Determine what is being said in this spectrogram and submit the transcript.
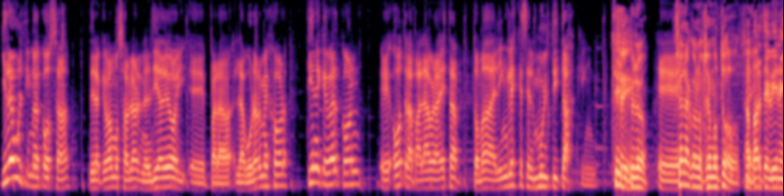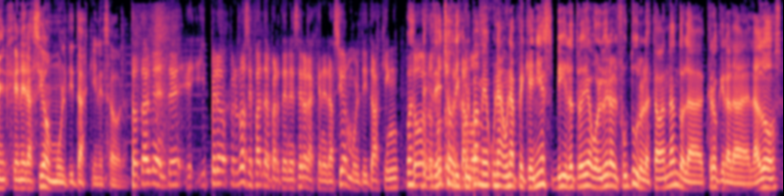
Y la última cosa de la que vamos a hablar en el día de hoy eh, para laburar mejor tiene que ver con eh, otra palabra, esta tomada del inglés, que es el multitasking. Sí, Sí. pero Eh, ya la conocemos todos. sí. Aparte viene generación multitasking es ahora. Totalmente, eh, y- pero, pero no hace falta pertenecer a la generación multitasking. Todos de, hecho, estamos- discúlpame, una, una pequeñez, vi el otro día Volver al Futuro, la estaban dando, la, creo que era la, la 2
